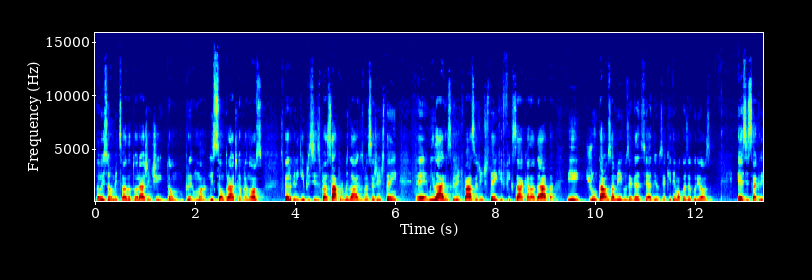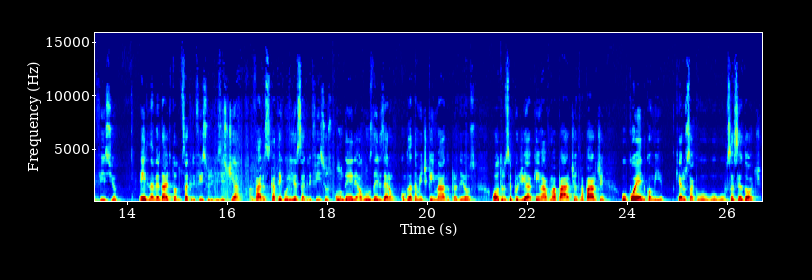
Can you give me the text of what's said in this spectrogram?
Então, isso é uma mitzvah da Torá, a gente, então, uma lição prática para nós. Espero que ninguém precise passar por milagres, mas se a gente tem é, milagres que a gente passa, a gente tem que fixar aquela data e juntar os amigos e agradecer a Deus. E aqui tem uma coisa curiosa. Esse sacrifício, ele na verdade todo sacrifício existia várias categorias de sacrifícios. Um dele, alguns deles eram completamente queimados para Deus. Outros você podia queimava uma parte, outra parte o Cohen comia, que era o, o, o sacerdote.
